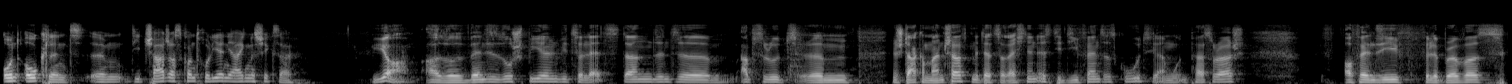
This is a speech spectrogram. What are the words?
und Oakland. Ähm, die Chargers kontrollieren ihr eigenes Schicksal. Ja, also wenn sie so spielen wie zuletzt, dann sind sie absolut ähm, eine starke Mannschaft, mit der zu rechnen ist. Die Defense ist gut, sie haben einen guten Pass Rush. Offensiv, Philip Rivers,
